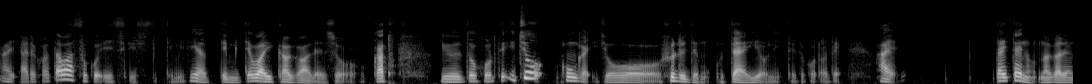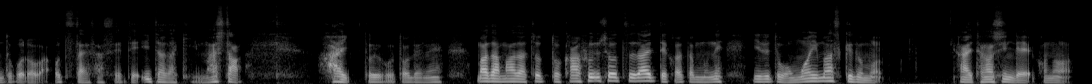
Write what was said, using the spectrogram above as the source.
はい、ある方はそこを意識してみてやってみてはいかがでしょうかというところで、一応、今回一応フルでも歌えるようにっていうところで、はい、大体の流れのところはお伝えさせていただきました。はい。ということでね、まだまだちょっと花粉症つらいって方もね、いると思いますけども、はい、楽しんで、この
